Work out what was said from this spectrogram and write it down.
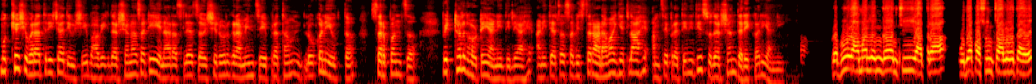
मुख्य शिवरात्रीच्या दिवशी भाविक दर्शनासाठी येणार असल्याचं शिरूर ग्रामीणचे प्रथम लोकनियुक्त सरपंच विठ्ठल घावटे यांनी दिले आहे आणि त्याचा सविस्तर आढावा घेतला आहे आमचे प्रतिनिधी सुदर्शन दरेकर यांनी. प्रभू रामलिंगांची यात्रा उद्यापासून चालू होत आहे.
